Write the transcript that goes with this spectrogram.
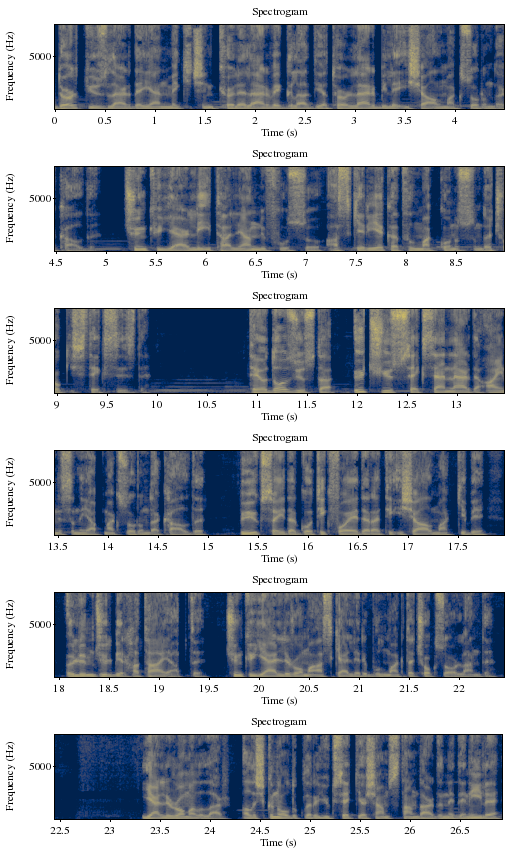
400'lerde yenmek için köleler ve gladyatörler bile işe almak zorunda kaldı. Çünkü yerli İtalyan nüfusu askeriye katılmak konusunda çok isteksizdi. Theodosius da 380'lerde aynısını yapmak zorunda kaldı. Büyük sayıda gotik foederati işe almak gibi ölümcül bir hata yaptı. Çünkü yerli Roma askerleri bulmakta çok zorlandı. Yerli Romalılar alışkın oldukları yüksek yaşam standardı nedeniyle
